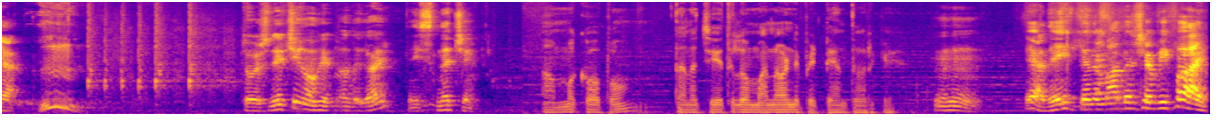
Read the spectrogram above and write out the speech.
Yeah. So he's snitching on, him, on the guy? He's snitching. అమ్మ కోపం తన చేతిలో మనవాడిని పెట్టేంత వరకే Mm-hmm. Yeah, they then the mother should be fine.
